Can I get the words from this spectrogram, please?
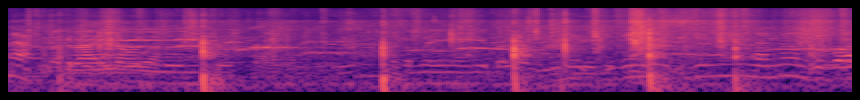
na. Ako nun. Na na ano, di ba?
